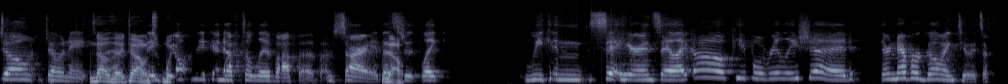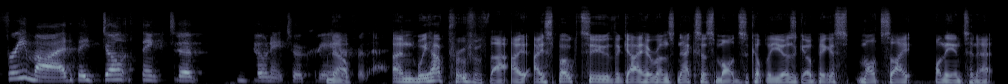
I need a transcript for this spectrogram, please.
don't donate. To No, they don't. They We- don't make enough to live off of. I'm sorry. That's No. just like we can sit here and say like, oh, people really should. They're never going to. It's a free mod. They don't think to donate to a creator No. for that. And we have proof of that. I, I spoke to the guy who runs Nexus Mods a couple of years ago, biggest mod site on the internet,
